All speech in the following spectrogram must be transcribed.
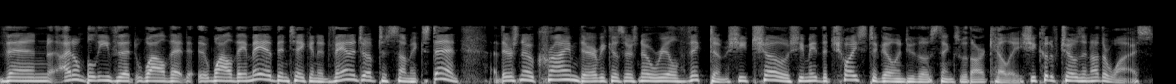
then I don't believe that while that while they may have been taken advantage of to some extent, there's no crime there because there's no real victim. She chose, she made the choice to go and do those things with R. Kelly. She could have chosen otherwise.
